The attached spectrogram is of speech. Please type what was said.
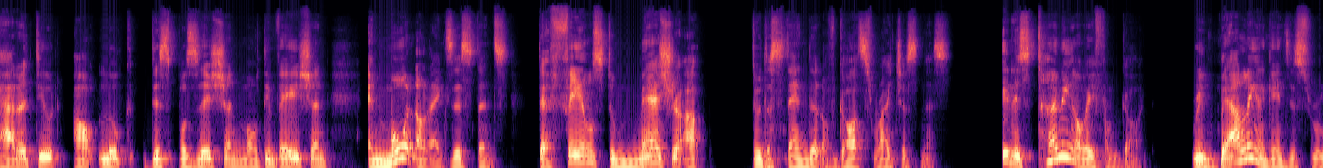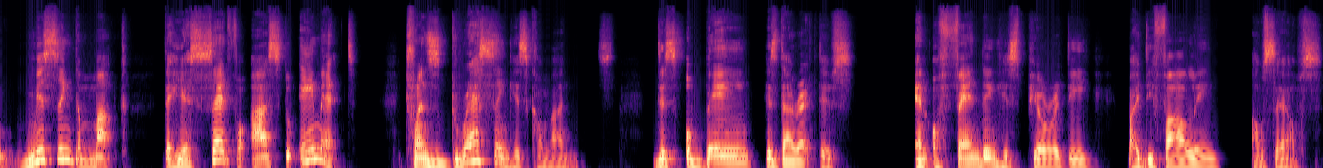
attitude, outlook, disposition, motivation, and mode of existence that fails to measure up to the standard of God's righteousness. It is turning away from God, rebelling against His rule, missing the mark that He has set for us to aim at, transgressing His commands, disobeying His directives, and offending His purity by defiling ourselves.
